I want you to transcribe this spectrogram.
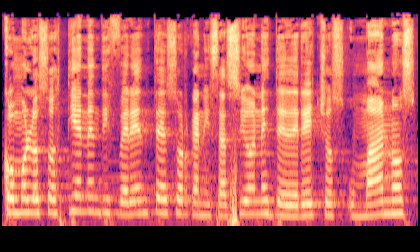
Como lo sostienen diferentes organizaciones de derechos humanos,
